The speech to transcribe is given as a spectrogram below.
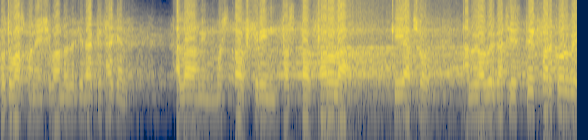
প্রথম আসমানে এসে বান্দাদেরকে ডাকতে থাকেন। আল্লাহ আমি মুস্তাফিরিন ফাস্তাগফারুল্লাহ কে আছো? আমি রবের কাছে ইস্তেগফার করবে।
